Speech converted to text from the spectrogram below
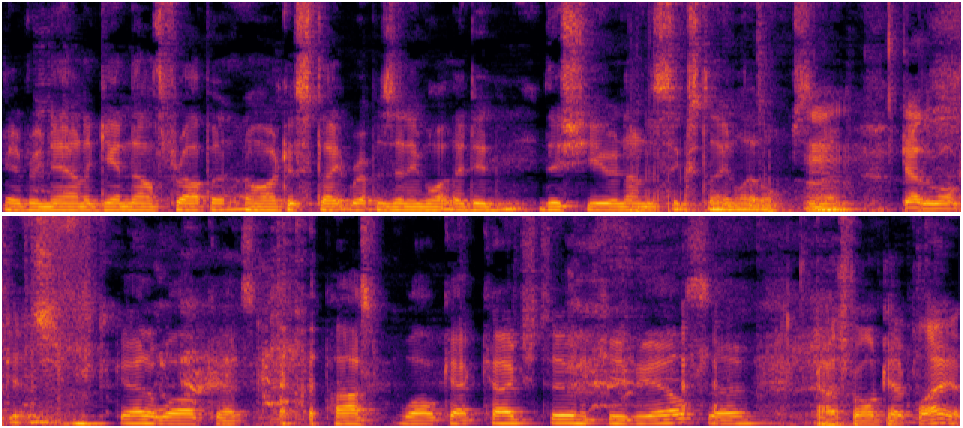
every now and again they'll throw up a, like a state representative like they did this year in under sixteen level. So mm. go the Wildcats. Go the Wildcats. Past Wildcat coach too in the QBL. So past Wildcat player.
